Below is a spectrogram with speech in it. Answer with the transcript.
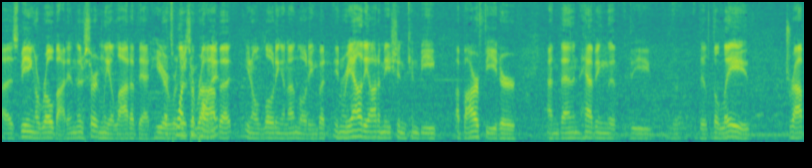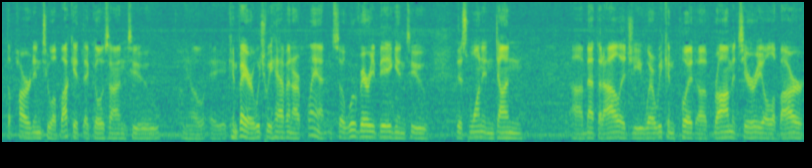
uh, as being a robot, and there's certainly a lot of that here, That's where there's component. a robot, you know, loading and unloading. But in reality, automation can be a bar feeder, and then having the the, the, the, the lathe drop the part into a bucket that goes onto you know a conveyor, which we have in our plant. And so we're very big into this one and done uh, methodology where we can put a raw material, a bar,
